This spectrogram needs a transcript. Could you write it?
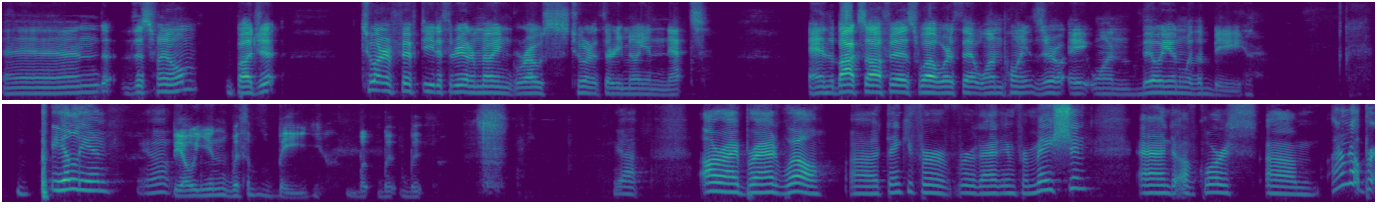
And this film budget 250 to 300 million gross, 230 million net. And the box office, well worth it, 1.081 billion with a B. Billion. Yeah. Billion with a B. B- b- b- Yeah. All right, Brad. Well, uh, thank you for for that information, and of course, um, I don't know,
